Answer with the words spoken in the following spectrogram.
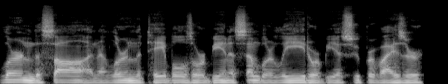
learn the saw and then learn the tables or be an assembler lead or be a supervisor.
